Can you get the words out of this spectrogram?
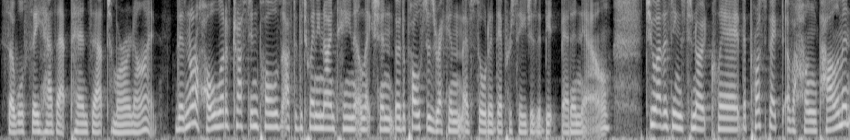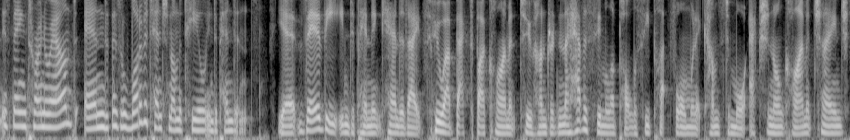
so we'll see how that pans out tomorrow night. There's not a whole lot of trust in polls after the 2019 election, though the pollsters reckon they've sorted their procedures a bit better now. Two other things to note, Claire the prospect of a hung parliament is being thrown around, and there's a lot of attention on the Teal independents. Yeah, they're the independent candidates who are backed by Climate 200, and they have a similar policy platform when it comes to more action on climate change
